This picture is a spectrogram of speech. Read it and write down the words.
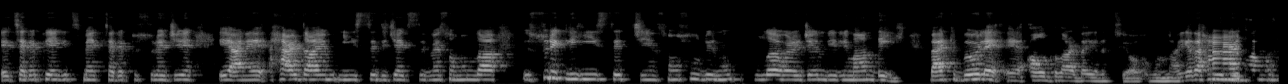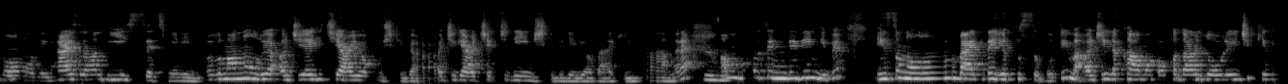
e, terapiye gitmek, terapi süreci yani her daim iyi hissedeceksin ve sonunda sürekli iyi hissedeceğin, sonsuz bir mutluluğa varacağın bir liman değil. Belki böyle e, algılarda yaratıyor bunlar. Ya da her zaman mutlu olmalıyım, her zaman iyi hissetmeliyim. O zaman ne oluyor? Acıya hiç yer yokmuş gibi, acı gerçekçi değilmiş gibi geliyor belki insanlara. Hı-hı. Ama bu da senin dediğin gibi insanoğlunun belki de yapısı bu değil mi? Acıyla kalmak o kadar zorlayıcı ki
